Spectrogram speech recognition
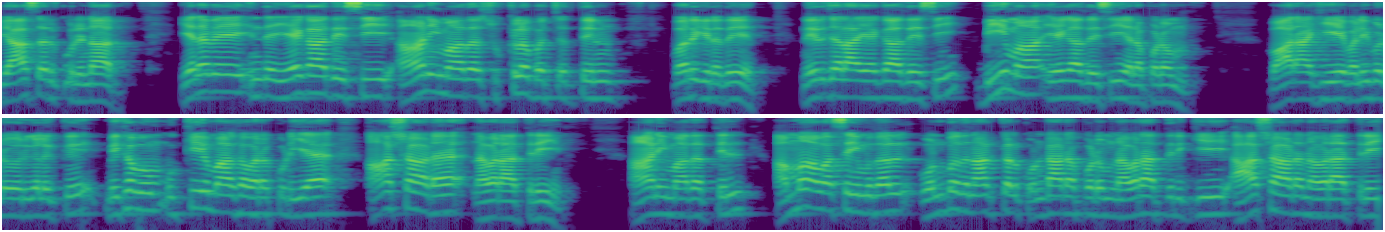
வியாசர் கூறினார். எனவே இந்த ஏகாதசி ஆனி மாத சுக்லபட்சத்தில் வருகிறது. நிர்ஜலா ஏகாதசி பீமா ஏகாதசி எனப்படும். வாராகியை வழிபடுபவர்களுக்கு மிகவும் முக்கியமாக வரக்கூடிய ஆஷாட நவராத்திரி. ஆனி மாதத்தில் அமாவாசை முதல் ஒன்பது நாட்கள் கொண்டாடப்படும் நவராத்திரிக்கு ஆஷாட நவராத்திரி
